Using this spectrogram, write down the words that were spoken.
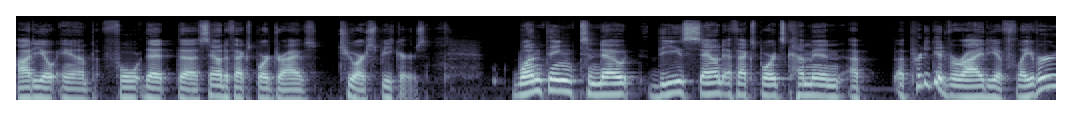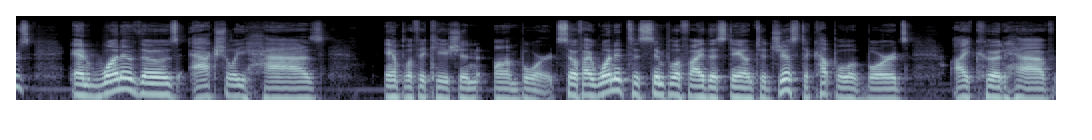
audio amp for that the sound effects board drives to our speakers. One thing to note, these sound FX boards come in a, a pretty good variety of flavors, and one of those actually has amplification on board. So if I wanted to simplify this down to just a couple of boards, I could have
